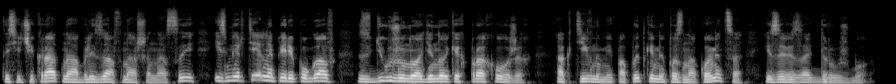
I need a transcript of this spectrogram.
тысячекратно облизав наши носы и смертельно перепугав с дюжину одиноких прохожих активными попытками познакомиться и завязать дружбу.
